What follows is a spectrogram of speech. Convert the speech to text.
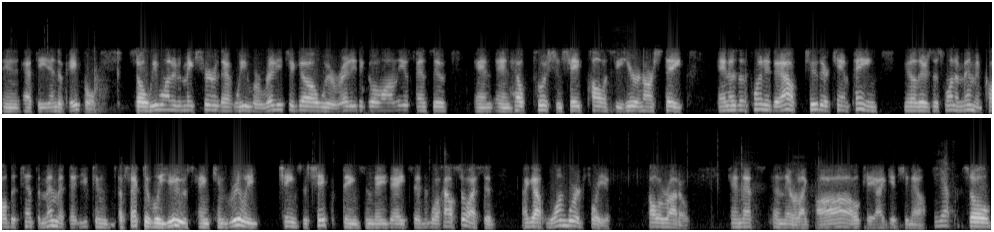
in, at the end of April. So we wanted to make sure that we were ready to go. We were ready to go on the offensive and and help push and shape policy here in our state. And as I pointed out to their campaign, you know, there's this one amendment called the Tenth Amendment that you can effectively use and can really change the shape of things. And they they said, well, how so? I said, I got one word for you, Colorado. And that's and they were like, ah, okay, I get you now. Yep. So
